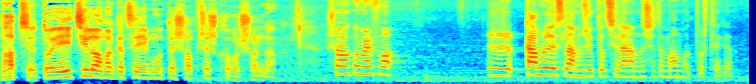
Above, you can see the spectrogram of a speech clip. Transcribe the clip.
ভাবছে। তো এই ছিল আমার কাছে এই মুহূর্তে সবশেষ খবর। শোনা সহকর্মী ফ- কামরুল ইসলাম যুক্ত ছিলেন আমাদের সাথে মোহাম্মদপুর থেকে।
